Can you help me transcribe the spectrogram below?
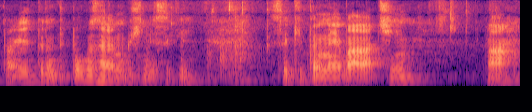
Paguei 30 e poucos reais no bichinho desse aqui. Esse aqui também é baratinho, tá?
